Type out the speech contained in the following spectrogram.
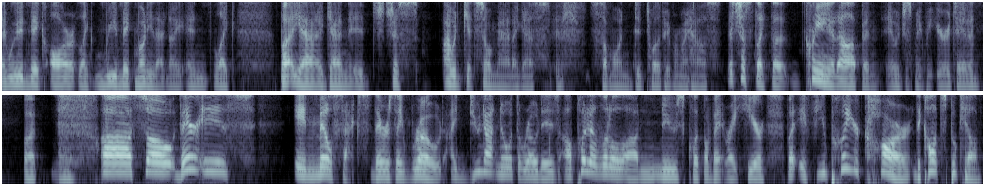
and we would make our like we would make money that night, and like, but yeah, again, it's just I would get so mad, I guess, if someone did toilet paper in my house. It's just like the cleaning it up, and it would just make me irritated. But uh, so there is in Middlesex, there's a road. I do not know what the road is. I'll put a little uh, news clip of it right here. But if you put your car, they call it Spook Hill.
